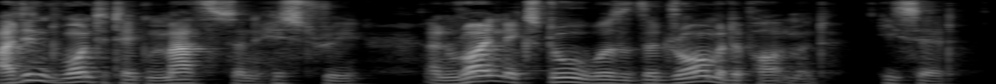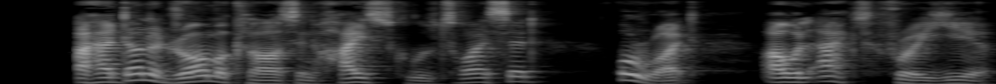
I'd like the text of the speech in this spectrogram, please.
I didn't want to take maths and history, and right next door was the drama department, he said. I had done a drama class in high school, so I said, Alright, I will act for a year.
